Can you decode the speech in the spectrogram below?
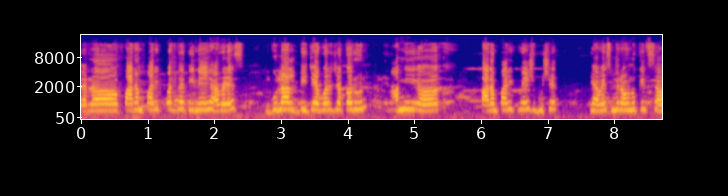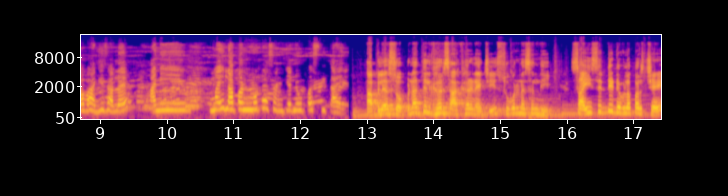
तर अ, पारंपरिक पद्धतीने ह्यावेळेस गुलाल डीजे वर्ज करून आम्ही अ, पारंपरिक वेशभूषेत यावेळेस मिरवणुकीत सहभागी झालोय आणि महिला पण मोठ्या संख्येने उपस्थित आहेत. आपल्या स्वप्नातील घर साकारण्याची सुवर्ण संधी साई सिद्धी डेव्हलपर्सचे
